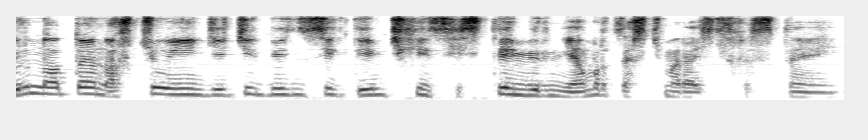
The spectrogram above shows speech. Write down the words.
ер нь одоо энэ орчин үеийн жижиг бизнесийг дэмжихийн систем ер нь ямар зарчмаар ажиллах ёстой юм?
